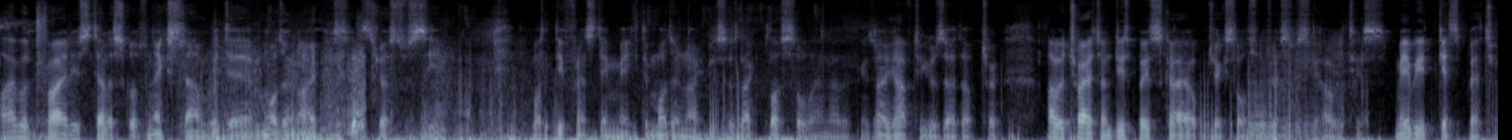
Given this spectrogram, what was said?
I will try these telescopes next time with the modern eyepieces just to see what difference they make the modern eyepieces like Plössl and other things. I have to use adapter I will try it on display sky objects also just to see how it is. Maybe it gets better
